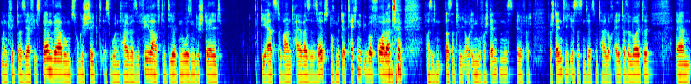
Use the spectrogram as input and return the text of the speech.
man kriegt da sehr viel Spam-Werbung zugeschickt, es wurden teilweise fehlerhafte Diagnosen gestellt. Die Ärzte waren teilweise selbst noch mit der Technik überfordert, was, ich, was natürlich auch irgendwo äh, verständlich ist. Es sind ja zum Teil auch ältere Leute. Ähm,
